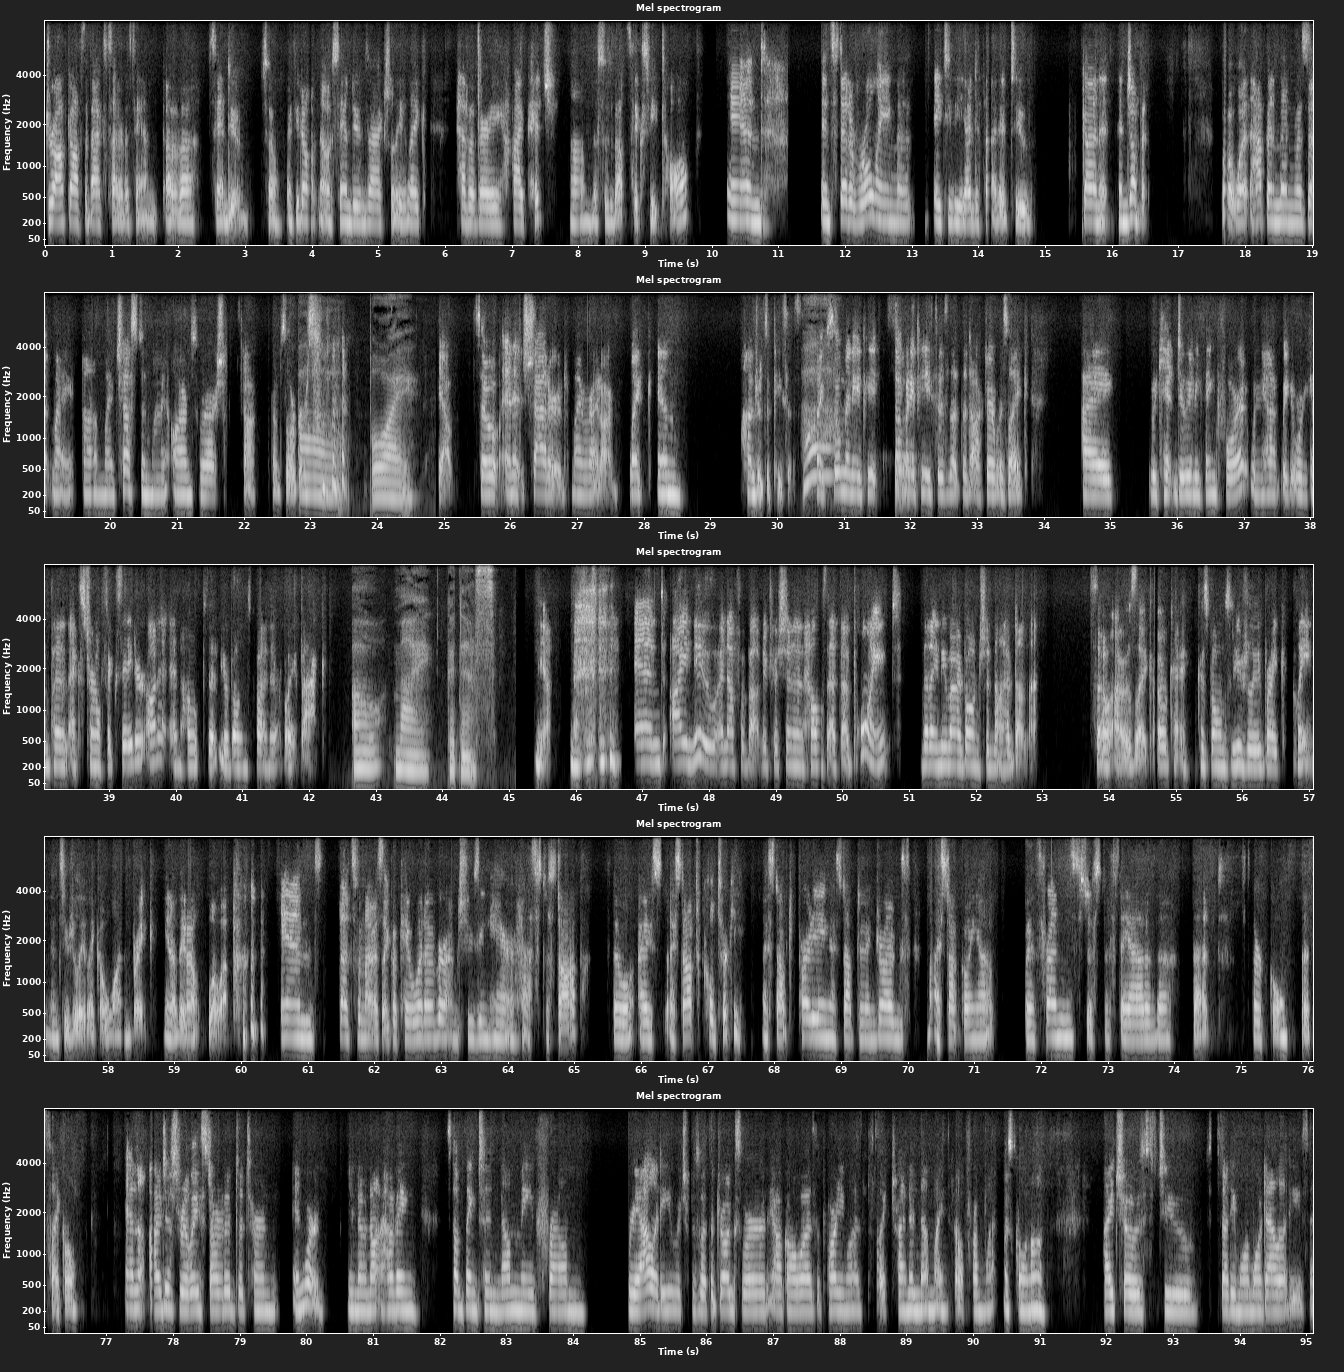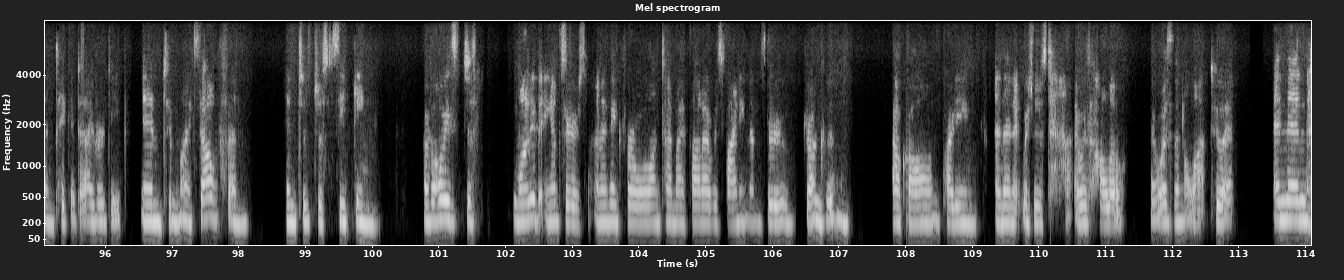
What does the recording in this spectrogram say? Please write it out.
dropped off the backside of a sand of a sand dune. So if you don't know, sand dunes actually like have a very high pitch. Um, this was about six feet tall. And instead of rolling the ATV, I decided to gun it and jump it. But what happened then was that my um, my chest and my arms were shock absorbers. Oh, boy. yeah. So and it shattered my right arm like in hundreds of pieces. like so many pe- so many pieces that the doctor was like I we can't do anything for it. We have we, we can put an external fixator on it and hope that your bones find their way back. Oh my goodness. Yeah. and I knew enough about nutrition and health at that point that I knew my bones should not have done that. So I was like, okay, because bones usually break clean. It's usually like a one break, you know, they don't blow up. and that's when I was like, okay, whatever I'm choosing here has to stop. So I, I stopped cold turkey. I stopped partying. I stopped doing drugs. I stopped going out with friends just to stay out of the that circle, that cycle. And I just really started to turn inward, you know, not having something to numb me from reality, which was what the drugs were, the alcohol was, the partying was, like trying to numb myself from what was going on. I chose to study more modalities and take a diver deep into myself and into just seeking. I've always just wanted the answers. And I think for a long time, I thought I was finding them through drugs and alcohol and partying. And then it was just, it was hollow. There wasn't a lot to it. And then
